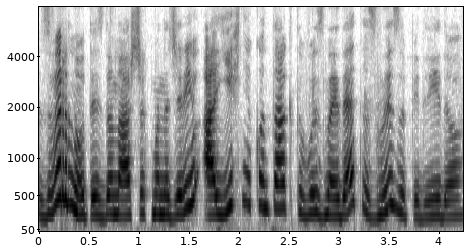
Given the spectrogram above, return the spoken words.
звернутись до наших менеджерів, а їхні контакти ви знайдете знизу під відео.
